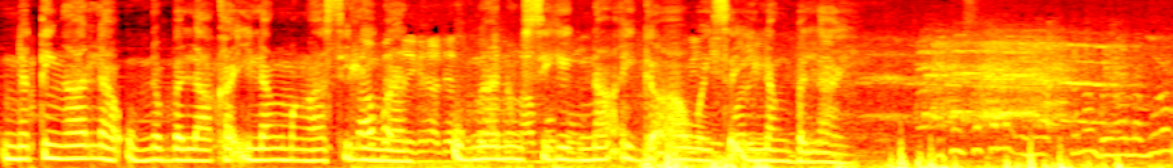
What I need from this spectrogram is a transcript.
Natingala ug nabalaka ilang mga silingan ug nganong sigig na ay gaaway sa ilang balay. Ikaw sa kanang ina, kanang bayana mo ram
